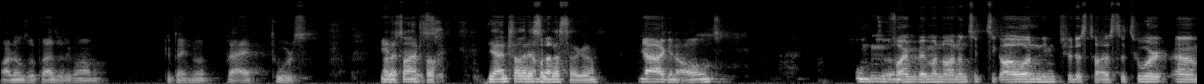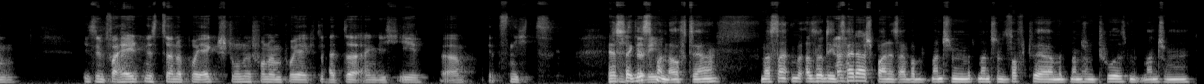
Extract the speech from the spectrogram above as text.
alle unsere Preise, die wir haben. Es gibt eigentlich nur drei Tools. Ja, das ist einfach. Je einfacher, desto besser, gell? Ja, genau. Und, und, und vor allem, wenn man 79 Euro nimmt für das teuerste Tool, ähm, ist im Verhältnis zu einer Projektstunde von einem Projektleiter eigentlich eh äh, jetzt nicht. Das vergisst man oft, ja. Was, also die ja. Zeitersparnis einfach mit manchen, mit manchen Software, mit manchen Tools, mit manchen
